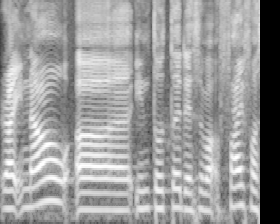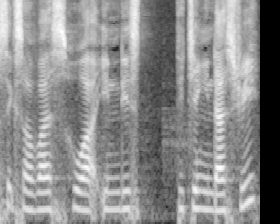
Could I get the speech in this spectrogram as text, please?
Right now, uh, in total, there's about five or six of us who are in this teaching industry.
